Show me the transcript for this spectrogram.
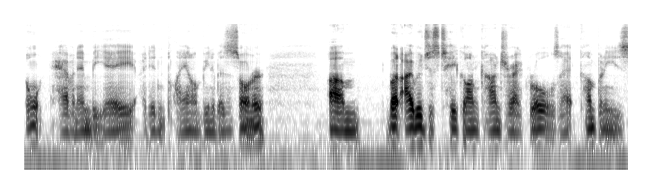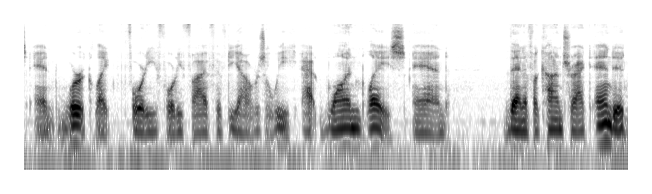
don't have an MBA. I didn't plan on being a business owner. Um, but I would just take on contract roles at companies and work like 40, 45, 50 hours a week at one place. And then if a contract ended,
